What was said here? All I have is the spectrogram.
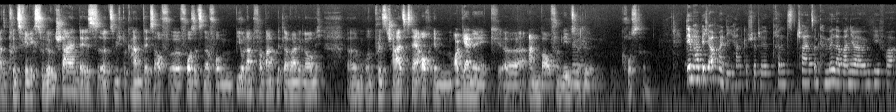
also Prinz Felix zu Löwenstein, der ist äh, ziemlich bekannt, der ist auch äh, Vorsitzender vom Biolandverband mittlerweile, glaube ich. Ähm, und Prinz Charles ist da ja auch im Organic-Anbau äh, von Lebensmitteln mhm. groß drin. Dem habe ich auch mal die Hand geschüttelt. Prinz Charles und Camilla waren ja irgendwie vor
